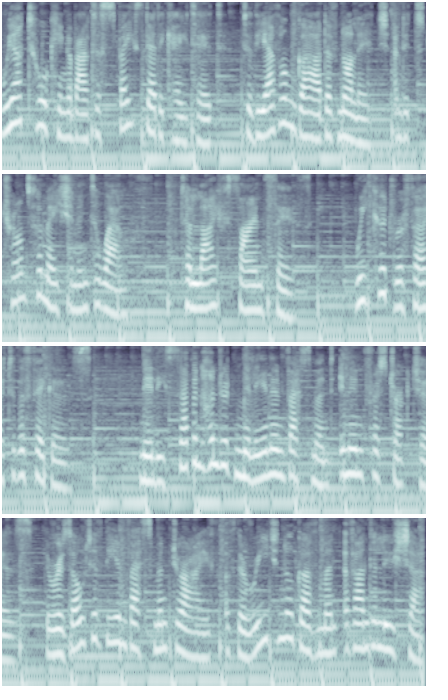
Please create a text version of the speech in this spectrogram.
We are talking about a space dedicated to the avant-garde of knowledge and its transformation into wealth, to life sciences. We could refer to the figures, nearly 700 million investment in infrastructures, the result of the investment drive of the regional government of Andalusia.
